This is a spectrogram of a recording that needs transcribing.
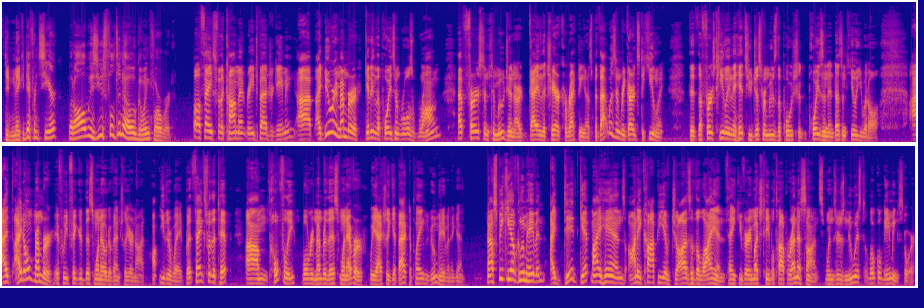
Didn't make a difference here, but always useful to know going forward. Well, thanks for the comment, Rage Badger Gaming. Uh, I do remember getting the poison rules wrong at first, and Temujin, our guy in the chair, correcting us, but that was in regards to healing. The, the first healing that hits you just removes the potion, poison and doesn't heal you at all. I, I don't remember if we'd figured this one out eventually or not, uh, either way, but thanks for the tip. Um, hopefully, we'll remember this whenever we actually get back to playing Gloomhaven again. Now, speaking of Gloomhaven, I did get my hands on a copy of Jaws of the Lion. Thank you very much, Tabletop Renaissance, Windsor's newest local gaming store.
